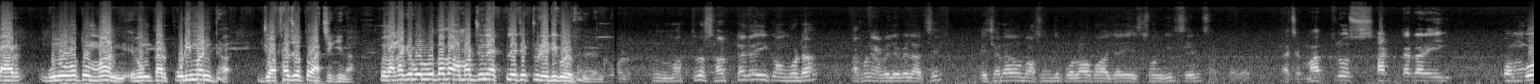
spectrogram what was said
তার গুণগত মান এবং তার পরিমাণটা যথাযথ আছে কিনা। তো দাদাকে বলব দাদা আমার জন্য এক প্লেট একটু রেডি করে ফেলবেন। মাত্র ষাট টাকায় এই কম্বোটা এখন অ্যাভেলেবেল আছে। এছাড়াও বাসন্তী পোলাও পাওয়া যায় এর সঙ্গেই সেম ষাট টাকায় আচ্ছা মাত্র ষাট টাকার এই কম্বো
